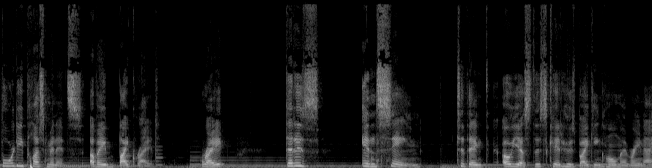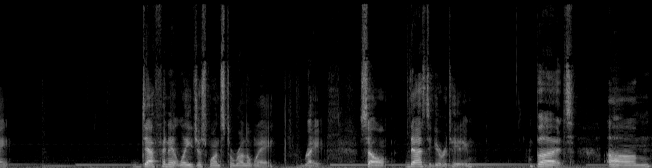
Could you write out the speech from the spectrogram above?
40 plus minutes of a bike ride, right? That is insane to think, oh, yes, this kid who's biking home every night definitely just wants to run away, right? So that's irritating. But, um,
